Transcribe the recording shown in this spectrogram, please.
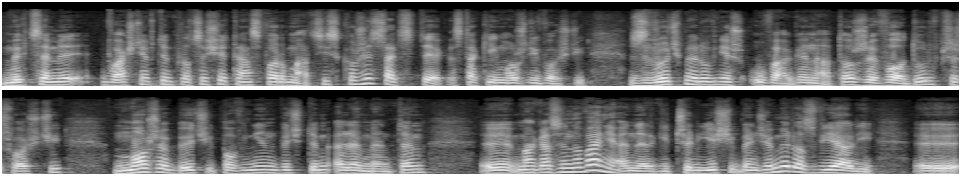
My chcemy właśnie w tym procesie transformacji skorzystać z, te, z, takiej możliwości. Zwróćmy również uwagę na to, że wodór w przyszłości może być i powinien być tym elementem y, magazynowania energii, czyli jeśli będziemy rozwijali y,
